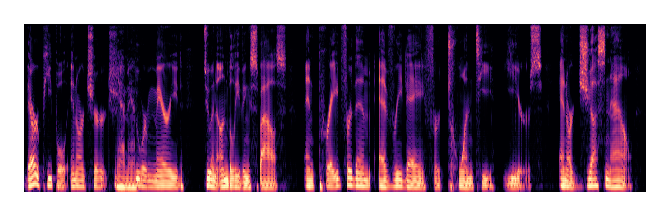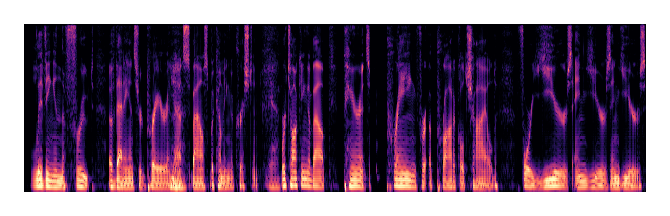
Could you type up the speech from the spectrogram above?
There are people in our church Yeah, who were married to an unbelieving spouse and prayed for them every day for 20 years and are just now living in the fruit of that answered prayer and Yeah. that spouse becoming a Christian. Yeah. We're talking about parents praying for a prodigal child for years and years and years.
